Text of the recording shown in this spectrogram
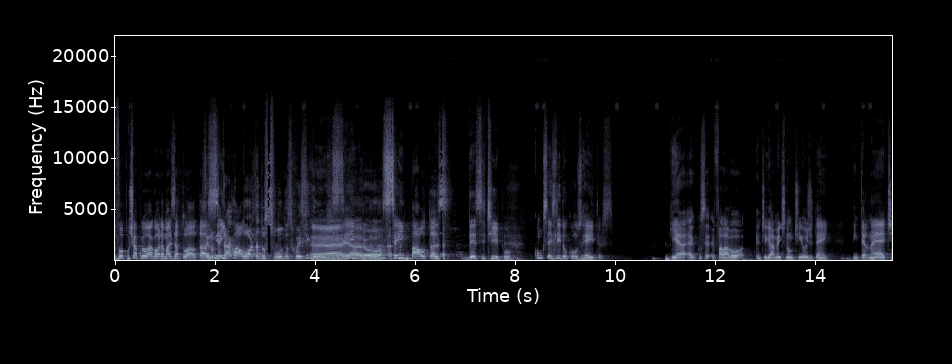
Vou puxar pro agora mais atual, tá? Você não me Sem traga a pautas- porta dos fundos com esse gancho. É, sem, sem pautas desse tipo, como que vocês lidam com os haters? Que é, é, você falava, antigamente não tinha, hoje tem. Internet,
